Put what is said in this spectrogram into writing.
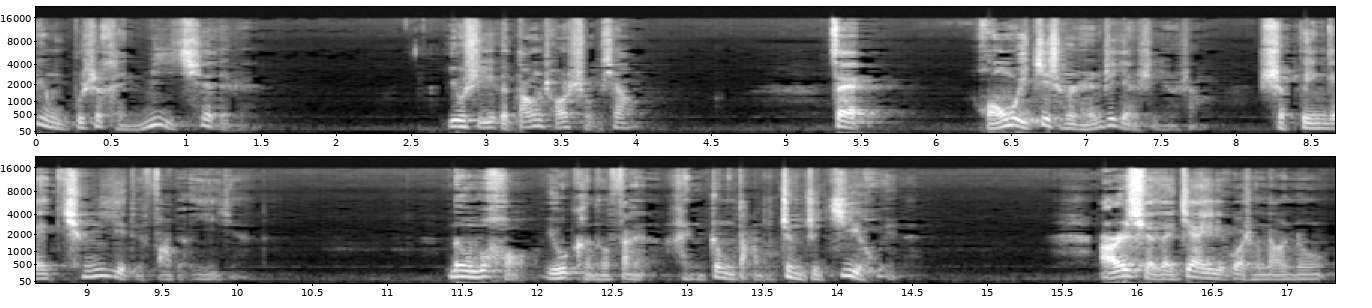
并不是很密切的人。又是一个当朝首相，在皇位继承人这件事情上是不应该轻易的发表意见的，弄不好有可能犯很重大的政治忌讳的。而且在建议过程当中，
